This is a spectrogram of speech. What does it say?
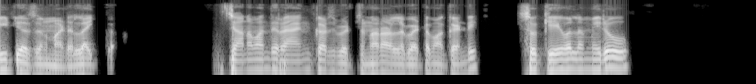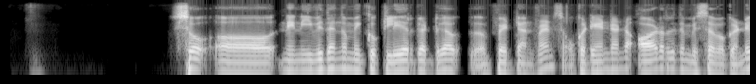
డీటెయిల్స్ అనమాట. లైక్ చాలా మంది ర్యాంక్ కార్డ్స్ పెడుతున్నారు. అలా పెట్టమాకండి. సో కేవలం మీరు సో నేను ఈ విధంగా మీకు క్లియర్ కట్‌గా పెట్టాను ఫ్రెండ్స్. ఒకటి ఏంటంటే ఆర్డర్ అయితే మిస్ అవ్వకండి.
